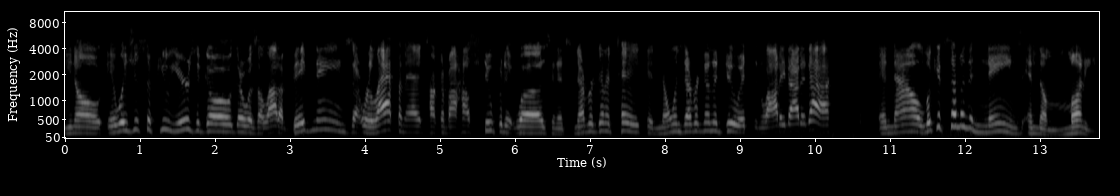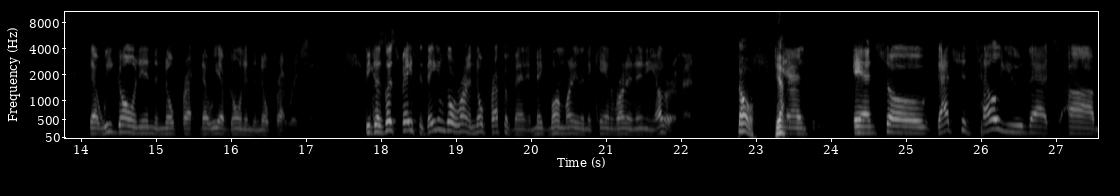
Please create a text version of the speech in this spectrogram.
you know, it was just a few years ago. There was a lot of big names that were laughing at it, talking about how stupid it was, and it's never going to take, and no one's ever going to do it, and la di da da da. And now look at some of the names and the money that we going in the no prep that we have going in the no prep racing. Because let's face it, they can go run a no prep event and make more money than they can run in any other event. Oh, yeah. And and so that should tell you that um,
